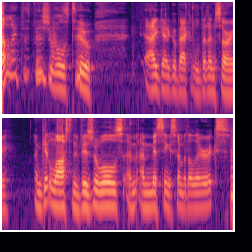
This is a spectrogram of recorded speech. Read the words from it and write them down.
I like the visuals too. I got to go back a little bit. I'm sorry. I'm getting lost in the visuals. I'm, I'm missing some of the lyrics. I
